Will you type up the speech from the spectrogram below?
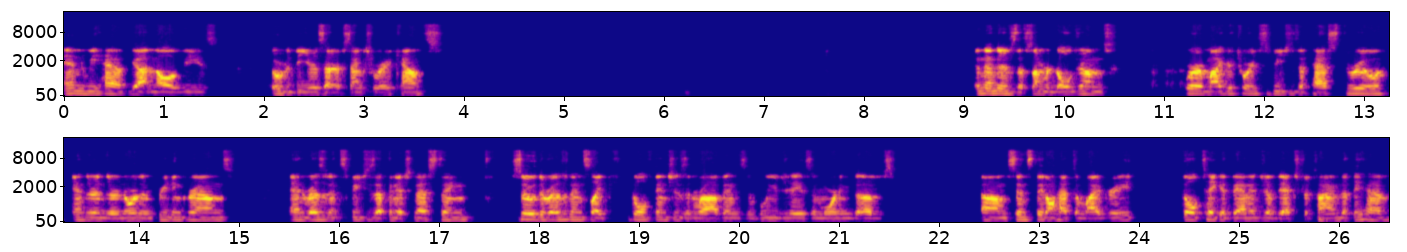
And we have gotten all of these over the years at our sanctuary counts. And then there's the summer doldrums, where migratory species have passed through and they're in their northern breeding grounds, and resident species have finished nesting. So the residents like goldfinches and robins and blue jays and mourning doves, um, since they don't have to migrate, they'll take advantage of the extra time that they have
